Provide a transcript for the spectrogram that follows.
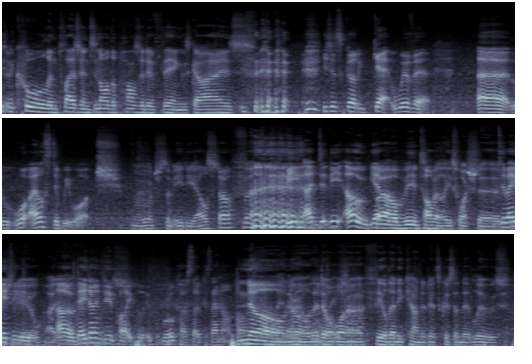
sort of cool and pleasant and all the positive things, guys. you just got to get with it. Uh, what else did we watch? We watched some EDL stuff. The, uh, d- the oh yeah. Well, me and Tom at least watched a do they interview. do? I- oh, they don't do party political broadcasts though, because they're not. A party, No, they? No, they don't want to field any candidates because then they'd lose.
